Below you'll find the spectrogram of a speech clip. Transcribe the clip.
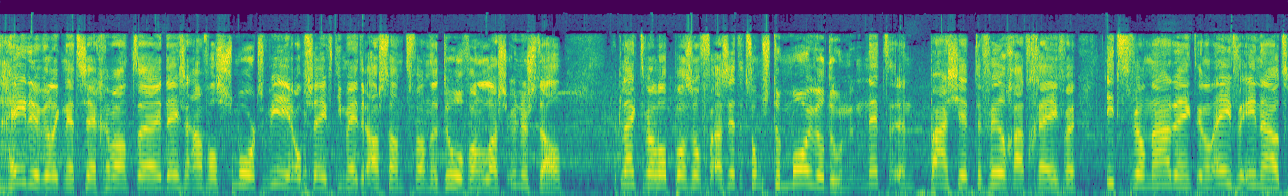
heden wil ik net zeggen. Want uh, deze aanval smoort weer op 17 meter afstand van het doel van Lars Unerstal. Het lijkt wel op alsof AZ het soms te mooi wil doen. Net een paasje te veel gaat geven. Iets te veel nadenkt en dan even inhoudt.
